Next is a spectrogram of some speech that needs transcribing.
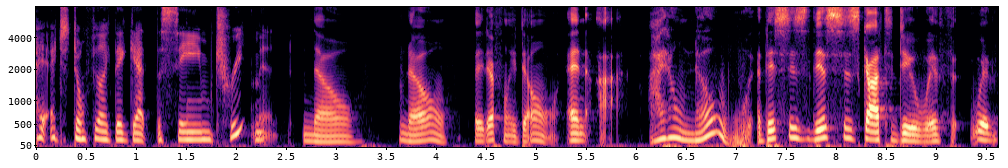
I, I just don't feel like they get the same treatment. No, no, they definitely don't. And I, I don't know. This is this has got to do with with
